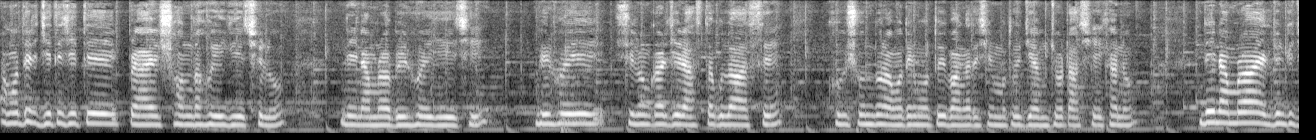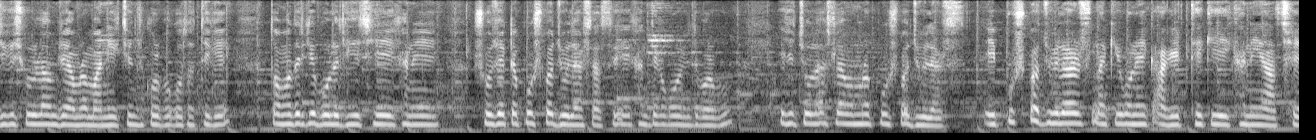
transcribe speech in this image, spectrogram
আমাদের যেতে যেতে প্রায় সন্ধ্যা হয়ে গিয়েছিল। দেন আমরা বের হয়ে গিয়েছি। বের হয়ে শ্রীলঙ্কার যে রাস্তাগুলো আছে, খুবই সুন্দর আমাদের মতোই, বাংলাদেশের মতোই জ্যামজট আছে এখানেও। দেন আমরা একজনকে জিজ্ঞেস করলাম যে, আমরা মানি এক্সচেঞ্জ করব কোথা থেকে? তো আমাদেরকে বলে দিয়েছে, এখানে সোজা একটা পুষ্পা জুয়েলার্স আছে, এখান থেকে করে নিতে পারব। এই যে চলে আসলাম আমরা পুষ্পা জুয়েলার্স এই পুষ্পা জুয়েলার্স নাকি অনেক আগের থেকে এখানে আছে।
